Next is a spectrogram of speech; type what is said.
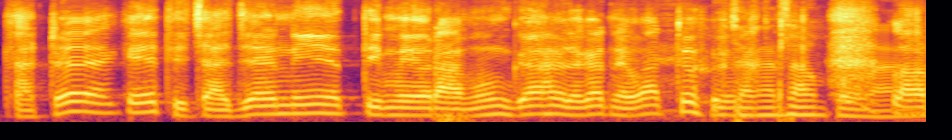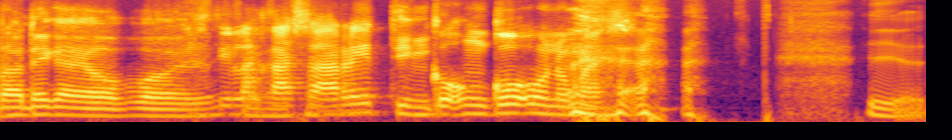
gada kayak dijajani tim ora munggah ya kan ya waduh. Jangan sampai lah. Lorone kayak apa. ya. Istilah kasare dingkok-engkok ngono, Mas. Iya,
